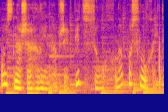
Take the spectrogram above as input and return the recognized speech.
Ось наша глина вже підсохла, послухайте.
